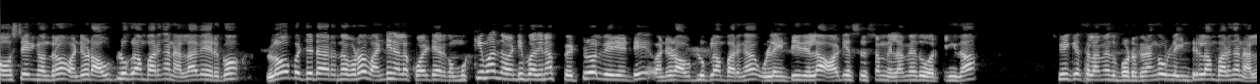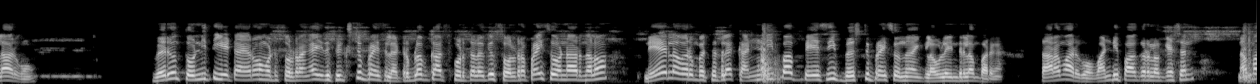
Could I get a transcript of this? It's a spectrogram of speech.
பவர் ஸ்டேரிங் வந்துடும் வண்டியோட அவுட்லுக்லாம் பாருங்க நல்லாவே இருக்கும். லோ பட்ஜெட்டாக இருந்தால் கூட வண்டி நல்ல குவாலிட்டியாக இருக்கும். முக்கியமாக இந்த வண்டி பார்த்தீங்கன்னா பெட்ரோல் வேரியண்ட்டு வண்டியோட அவுட்லுக்லாம் பாருங்கள் உள்ள இன்டீரியரில் ஆடியோ சிஸ்டம் எல்லாமே வந்து ஒர்க்கிங் தான். ஸ்பீக்கர்ஸ் எல்லாமே வந்து போட்டிருக்காங்க. உள்ள இன்டீரியர்லாம் பாருங்கள் நல்லா இருக்கும். வெறும் தொண்ணூற்றி எட்டாயிரம் மட்டும் சொல்கிறாங்க இது ஃபிக்ஸ்டு ப்ரைஸில் ட்ரிபிள் கார்ஸ் பொறுத்த அளவுக்கு சொல்ற ஒன்றா இருந்தாலும் நேரில் வரும் பட்சத்தில் கண்டிப்பாக பேசி பெஸ்ட் ப்ரைஸ் வந்து வாங்கிக்கலாம். உள்ள இன்டர்லாம் பாருங்கள் தரமாக இருக்கும். வண்டி பார்க்குற லொக்கேஷன் நம்ம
